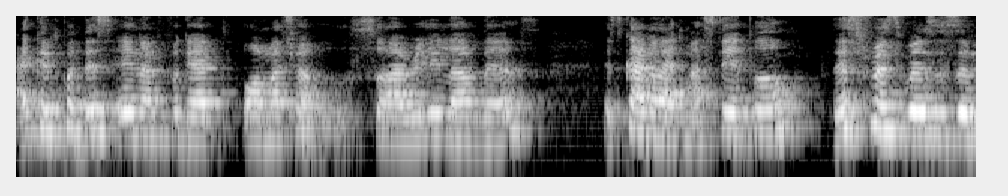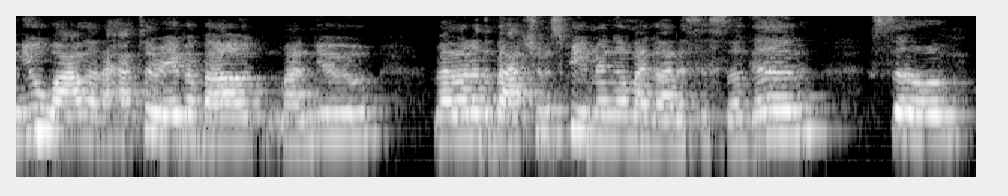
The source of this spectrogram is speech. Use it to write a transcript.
I can put this in and forget all my troubles. So I really love this. It's kind of like my staple. This Frizz Wiz is a new wow that I had to rave about. My new ran out of the bathroom screaming, oh my god, this is so good. So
